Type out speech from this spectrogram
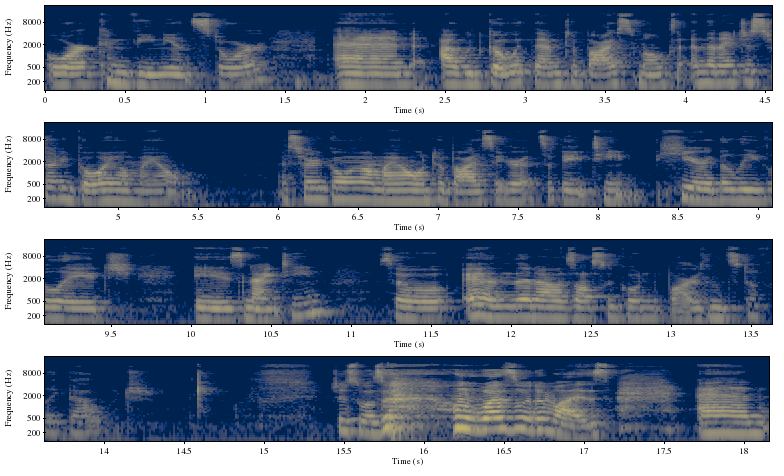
or convenience store, and I would go with them to buy smokes, and then I just started going on my own. I started going on my own to buy cigarettes at 18. Here, the legal age is 19. So, and then I was also going to bars and stuff like that, which just was was what it was. And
